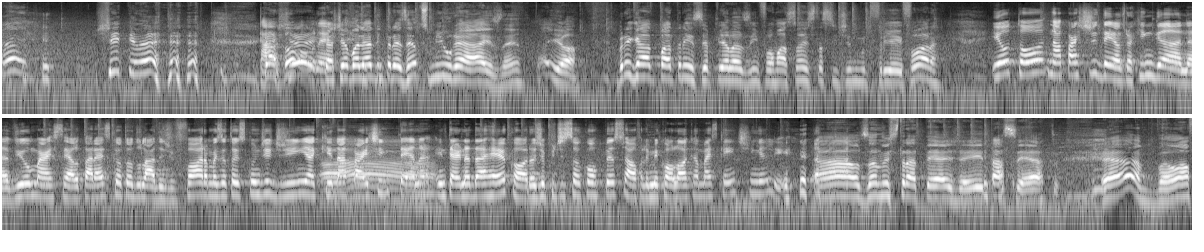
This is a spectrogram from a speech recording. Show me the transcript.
É, chique, né? Tá cachê, bom, né? Cachê avaliado em 300 mil reais, né? Aí, ó. Obrigado, Patrícia, pelas informações. Está sentindo muito frio aí fora? Eu tô na parte de dentro, aqui engana, viu, Marcelo? Parece que eu tô do lado de fora, mas eu tô escondidinha aqui ah. na parte interna, interna da Record. Hoje eu pedi socorro pessoal, falei, me coloca mais quentinha ali. Ah, usando estratégia aí, tá certo. É, uma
